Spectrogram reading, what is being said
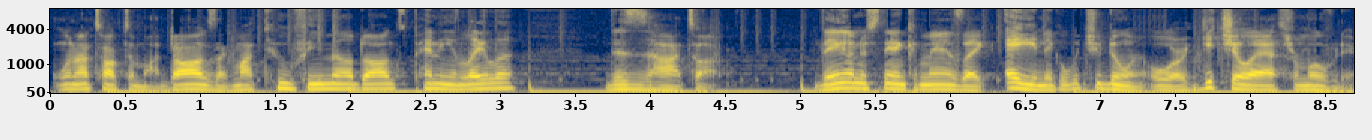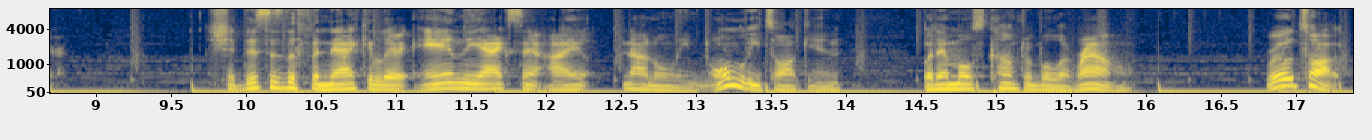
when I talk to my dogs, like my two female dogs, Penny and Layla, this is how I talk. They understand commands like, hey, nigga, what you doing? Or get your ass from over there. Shit, this is the vernacular and the accent I not only normally talk in, but am most comfortable around. Real talk,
